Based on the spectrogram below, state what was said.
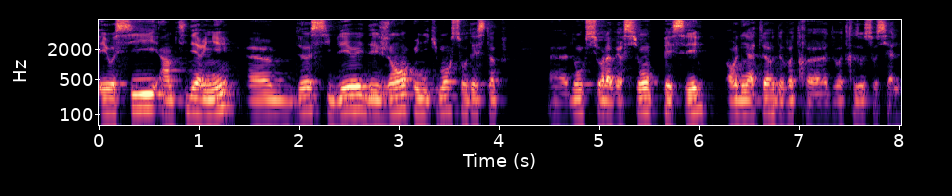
et aussi, un petit dernier, de cibler des gens uniquement sur desktop. donc, sur la version PC, ordinateur de votre, de votre réseau social.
